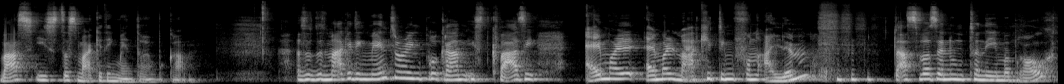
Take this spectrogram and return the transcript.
Was ist das Marketing-Mentoring-Programm? Also das Marketing-Mentoring-Programm ist quasi einmal, einmal Marketing von allem, das, was ein Unternehmer braucht.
